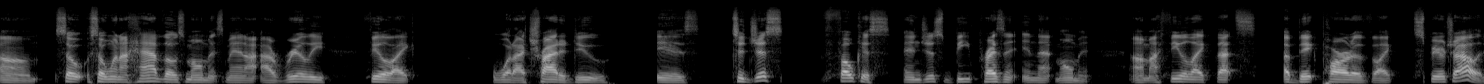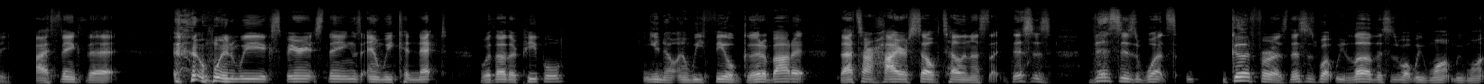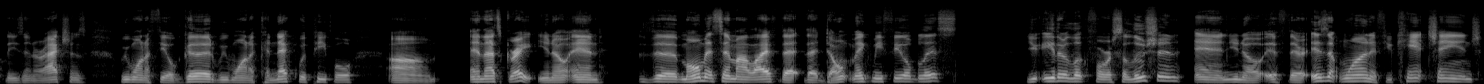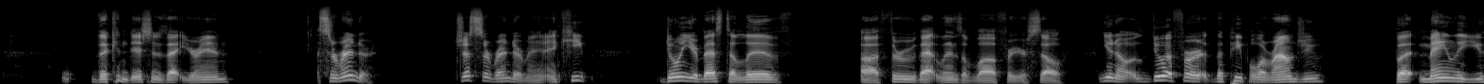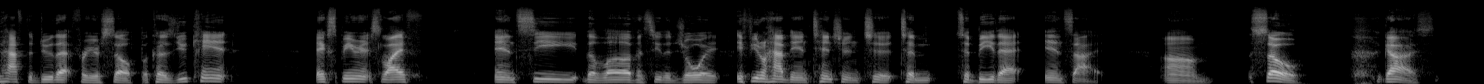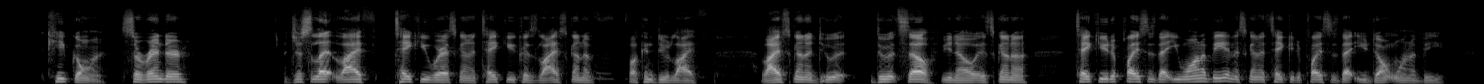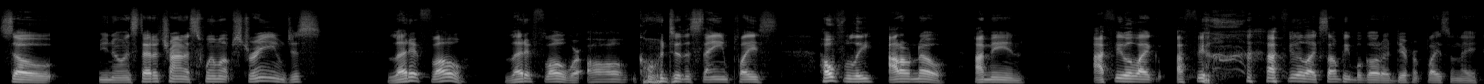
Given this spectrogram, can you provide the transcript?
Um, so so when I have those moments, man, I, I really feel like what I try to do is to just focus and just be present in that moment. Um, I feel like that's a big part of like spirituality. I think that when we experience things and we connect with other people, you know, and we feel good about it, that's our higher self telling us like this is this is what's good for us. This is what we love. This is what we want. We want these interactions. We want to feel good. We want to connect with people. Um, and that's great, you know. And the moments in my life that that don't make me feel bliss, you either look for a solution, and you know, if there isn't one, if you can't change the conditions that you're in, surrender. Just surrender, man, and keep doing your best to live uh, through that lens of love for yourself you know, do it for the people around you, but mainly you have to do that for yourself because you can't experience life and see the love and see the joy if you don't have the intention to to to be that inside. Um so guys, keep going. Surrender. Just let life take you where it's going to take you cuz life's going to fucking do life. Life's going to do it do itself, you know. It's going to take you to places that you want to be and it's going to take you to places that you don't want to be. So, you know, instead of trying to swim upstream, just let it flow. Let it flow. We're all going to the same place. Hopefully, I don't know. I mean, I feel like I feel I feel like some people go to a different place when they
